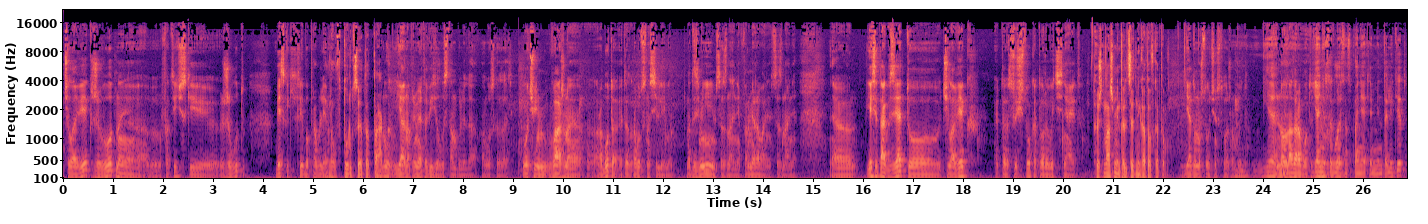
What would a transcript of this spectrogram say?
Человек, животные э, фактически живут без каких-либо проблем. Ну, в Турции это так. Ну, я, например, это видел в Истамбуле, да, могу сказать. Очень важная работа – это работа с населением, над изменением сознания, формированием сознания. Э, Если так взять, то человек – это существо, которое вытесняет. То есть наш менталитет не готов к этому. Я думаю, что очень сложно будет. Я Но не- надо работать. Я не согласен с понятием менталитет.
